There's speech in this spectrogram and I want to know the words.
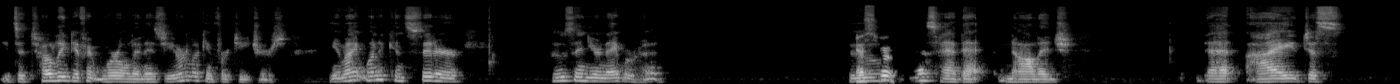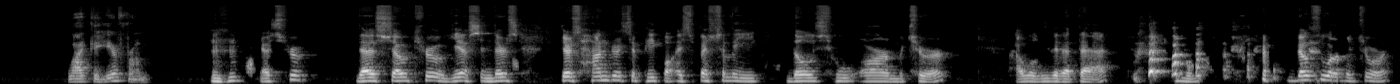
it's a totally different world, and as you're looking for teachers, you might want to consider who's in your neighborhood. Who yes, sure. does have that knowledge that I just like to hear from. Mm-hmm. That's true. That is so true. Yes, and there's there's hundreds of people, especially those who are mature. I will leave it at that. those who are mature.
